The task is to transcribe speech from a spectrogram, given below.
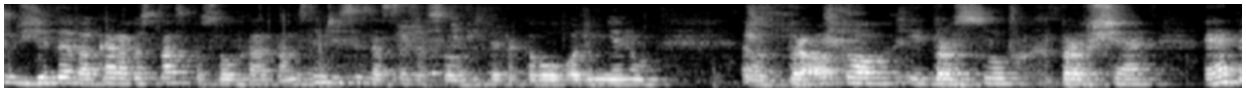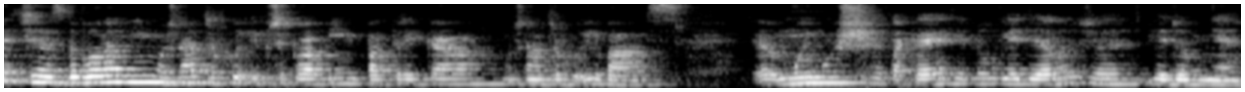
Říct, že to je velká radost vás poslouchat a myslím, že si zase zasloužíte takovou odměnu eh, pro oko i pro sluch, pro vše. A já teď s dovolením možná trochu i překvapím Patrika, možná trochu i vás. Eh, můj muž také jednou věděl, že vědomně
